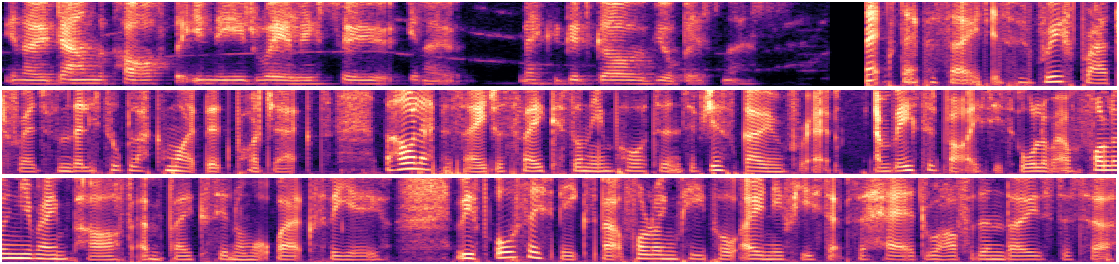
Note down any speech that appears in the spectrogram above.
you know down the path that you need really to you know make a good go of your business Next episode is with Ruth Bradford from the Little Black and White Book Project. The whole episode was focused on the importance of just going for it, and Ruth's advice is all around following your own path and focusing on what works for you. Ruth also speaks about following people only a few steps ahead rather than those that are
